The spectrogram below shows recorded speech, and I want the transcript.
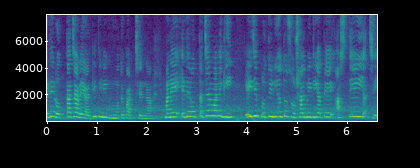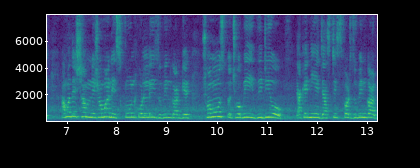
এদের অত্যাচারে আর কি তিনি ঘুমোতে পারছেন না। মানে এদের অত্যাচার মানে কি? এই যে প্রতিনিয়ত সোশ্যাল মিডিয়াতে আসতেই আছে। আমাদের সামনে সমানে স্ক্রোল করলেই জুবিন গার্গের সমস্ত ছবি, ভিডিও তাকে নিয়ে জাস্টিস ফর জুবিন গার্গ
